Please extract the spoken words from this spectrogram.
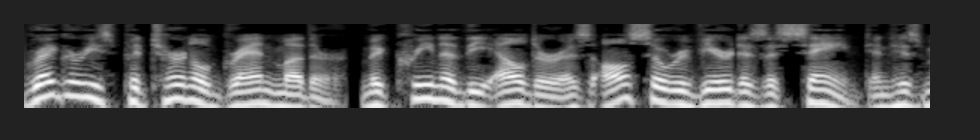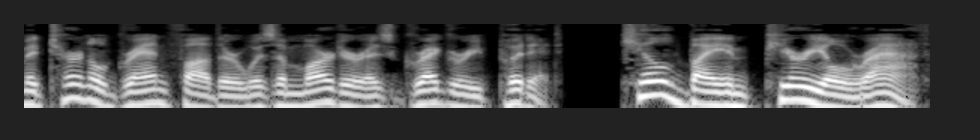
Gregory's paternal grandmother, Macrina the Elder is also revered as a saint and his maternal grandfather was a martyr as Gregory put it, "...killed by imperial wrath",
